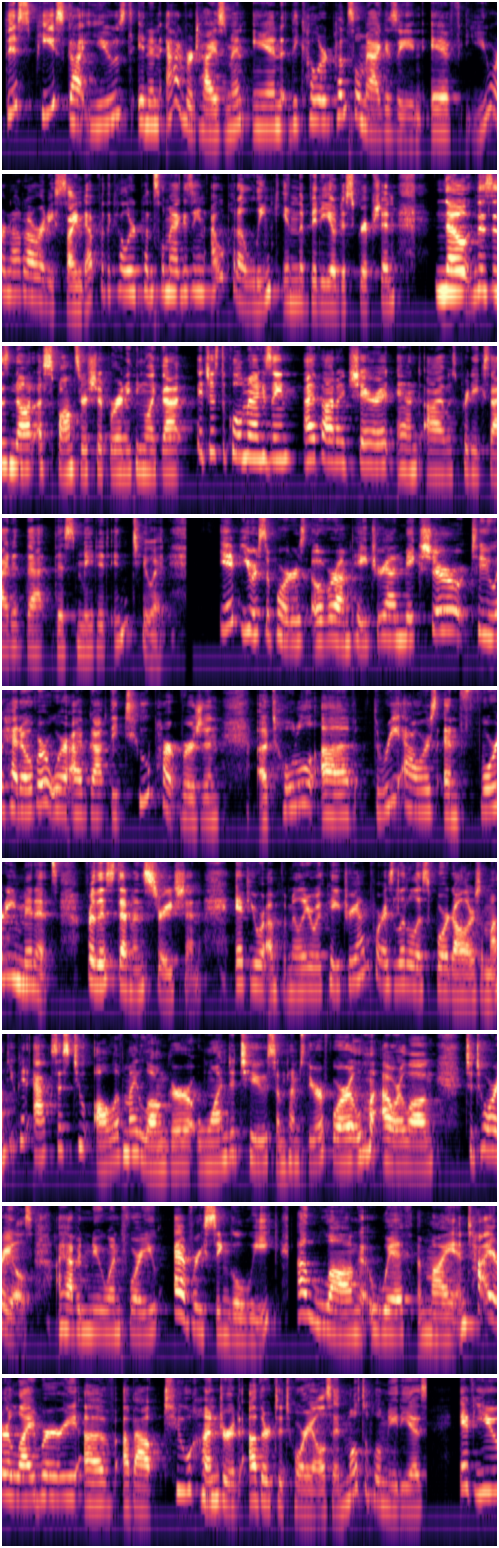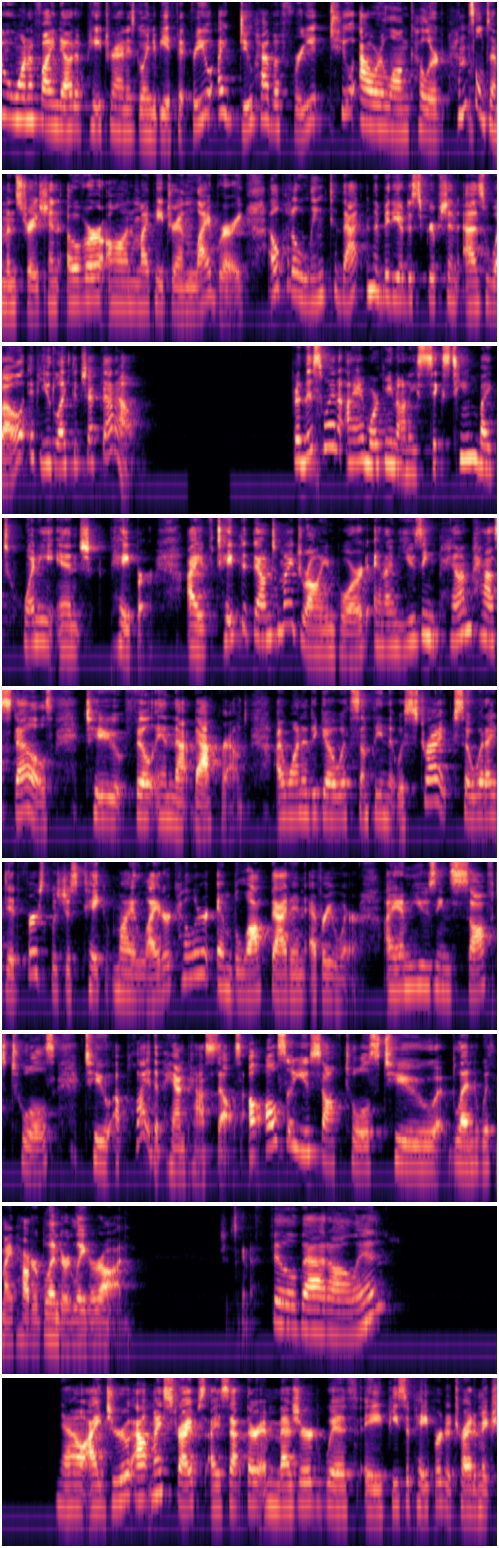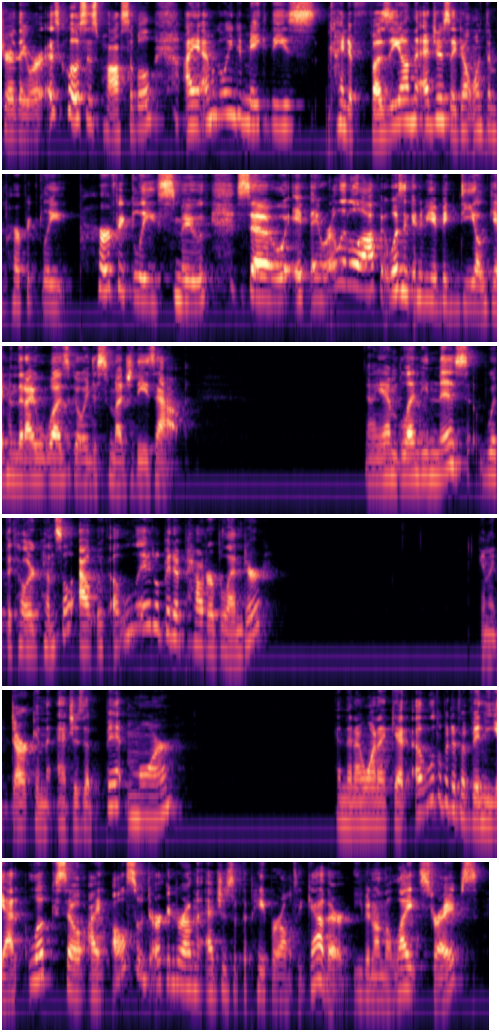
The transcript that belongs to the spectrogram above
This piece got used in an advertisement in the Colored Pencil magazine. If you are not already signed up for the Colored Pencil magazine, I will put a link in the video description. No, this is not a sponsorship or anything like that. It's just a cool magazine. I thought I'd share it, and I was pretty excited that this made it into it. If you're supporters over on Patreon, make sure to head over where I've got the two part version, a total of three hours and 40 minutes for this demonstration. If you are unfamiliar with Patreon, for as little as $4 a month, you get access to all of my longer one to two, sometimes three or four hour long tutorials. I have a new one for you every single week, along with my entire library of about 200 other tutorials and multiple medias. If you want to find out if Patreon is going to be a fit for you, I do have a free two hour long colored pencil demonstration over on my Patreon library. I will put a link to that in the video description as well if you'd like to check that out. For this one, I am working on a 16 by 20 inch paper. I've taped it down to my drawing board and I'm using pan pastels to fill in that background. I wanted to go with something that was striped, so what I did first was just take my lighter color and block that in everywhere. I am using soft tools to apply the pan pastels. I'll also use soft tools to blend with my powder blender later on. Just gonna fill that all in. Now I drew out my stripes. I sat there and measured with a piece of paper to try to make sure they were as close as possible. I am going to make these kind of fuzzy on the edges. I don't want them perfectly, perfectly smooth. So if they were a little off, it wasn't going to be a big deal given that I was going to smudge these out. Now I am blending this with the colored pencil out with a little bit of powder blender. Gonna darken the edges a bit more. And then I want to get a little bit of a vignette look, so I also darkened around the edges of the paper altogether, even on the light stripes.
